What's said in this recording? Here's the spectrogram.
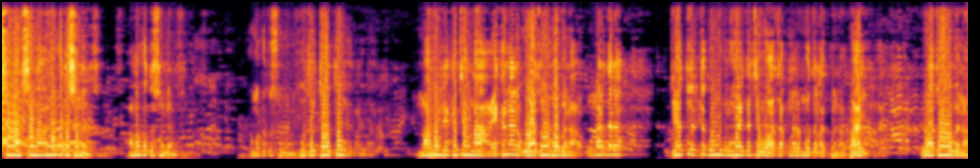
শোনেন শোনেন আমার কথা শোনেন আমার কথা শোনেন আমার কথা শোনেন। হুজুর যেহেতু মাহফিল রেখেছেন না এখানে আর ওয়াজও হবে না। ওনার দ্বারা যেহেতু একটা গন্ডগোল হয়ে গেছে ওয়াজ আপনার মজা লাগবে না। ভাই ওয়াজও হবে না।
